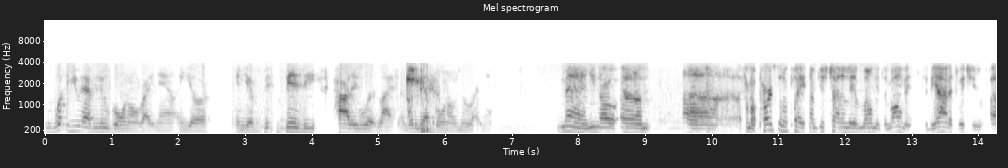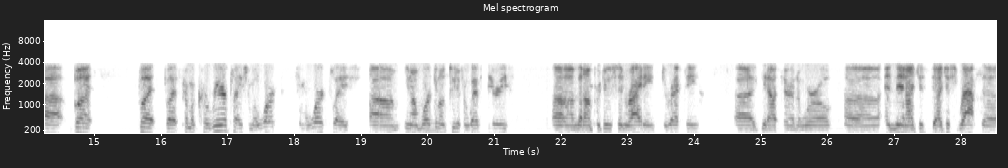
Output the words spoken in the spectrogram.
what do you have new going on right now in your in your busy Hollywood life. Like, what do you have going on new right now? Man, you know, um, uh, from a personal place, I'm just trying to live moment to moment. To be honest with you, uh, but but but from a career place, from a work from a workplace, um, you know, I'm working on two different web series um, that I'm producing, writing, directing uh, get out there in the world. Uh, and then I just I just wrapped a,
